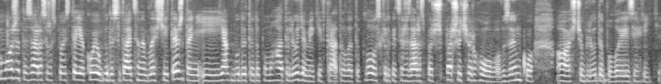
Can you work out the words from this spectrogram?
можете зараз розповісти, якою буде ситуація найближчий тиждень, і як будете допомагати людям, які втратили тепло, оскільки це ж зараз перш- першочергово взимку, щоб люди були зігріті?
